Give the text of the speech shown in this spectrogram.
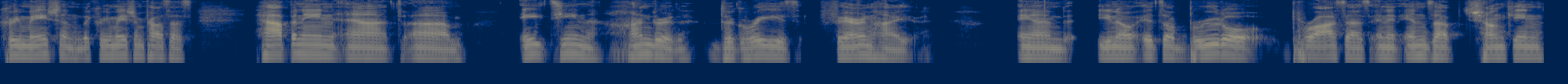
cremation the cremation process happening at um, 1800 degrees fahrenheit. And you know it's a brutal process and it ends up chunking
